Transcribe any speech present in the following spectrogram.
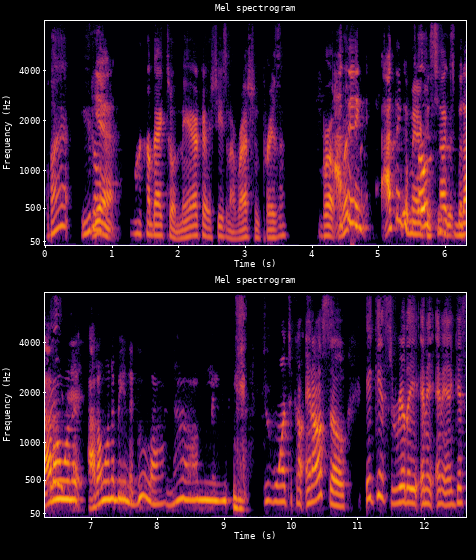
What? You don't yeah. want to come back to America? She's in a Russian prison, bro. I think I think America sucks, but I don't want to. I don't want to be in the gulag. No, I mean, you want to come, and also it gets really, and it, and it gets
